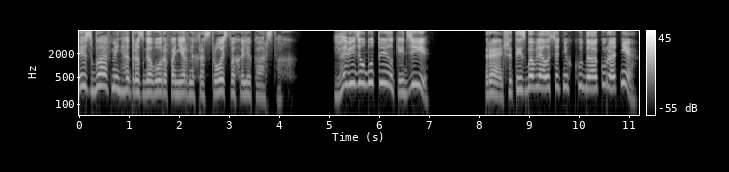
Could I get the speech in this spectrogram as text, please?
«Избавь меня от разговоров о нервных расстройствах и лекарствах. Я видел бутылки, Ди. Раньше ты избавлялась от них куда аккуратнее.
